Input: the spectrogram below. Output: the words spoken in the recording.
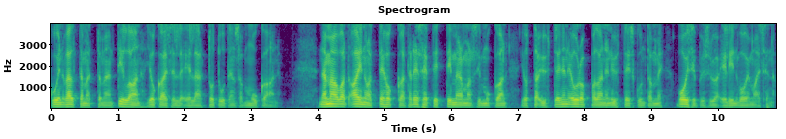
kuin välttämättömään tilaan jokaiselle elää totuutensa mukaan. Nämä ovat ainoat tehokkaat reseptit Timmermansin mukaan, jotta yhteinen eurooppalainen yhteiskuntamme voisi pysyä elinvoimaisena.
